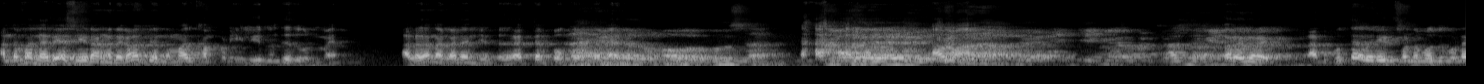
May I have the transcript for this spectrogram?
அந்த மாதிரி நிறைய செய்கிறாங்க அந்த காலத்துல அந்த மாதிரி கம்பெனிகள் இருந்தது உண்மை. அதில் தான் நான் வேலை செஞ்சது. ரத்த போக்குவரத்து ஆமா. குறை குறை. அந்த புத்தக வெளியீடு சொல்லும் போது கூட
